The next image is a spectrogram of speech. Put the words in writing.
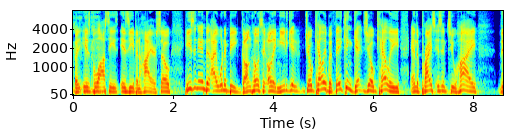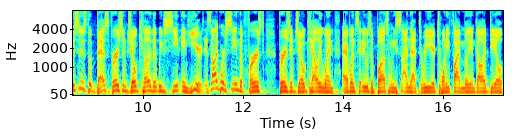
but his velocity is, even higher. So he's a name that I wouldn't be gung ho saying, oh, they need to get Joe Kelly. But if they can get Joe Kelly and the price isn't too high, this is the best version of Joe Kelly that we've seen in years. It's not like we're seeing the first version of Joe Kelly when everyone said he was a bust when he signed that three year, $25 million deal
